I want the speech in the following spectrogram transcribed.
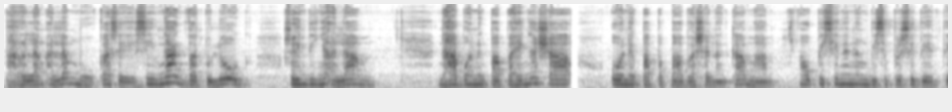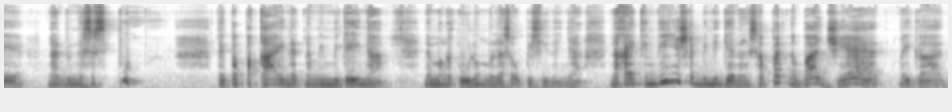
para lang alam mo kasi si Ngagba tulog, so hindi niya alam na habang nagpapahinga siya o nagpapapaba siya ng tama, ang opisina ng Vice Presidente nandun na sa Cebu nagpapakain at namimigay na ng mga tulong mula sa opisina niya. Na kahit hindi niya siya binigyan ng sapat na budget, my God,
